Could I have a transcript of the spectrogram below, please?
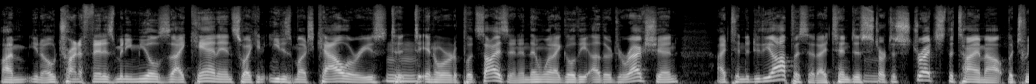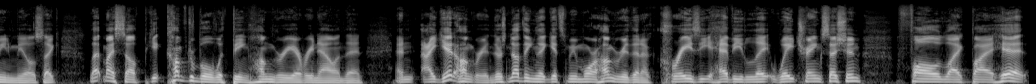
I'm you know trying to fit as many meals as I can in so I can eat as much calories to, mm-hmm. to in order to put size in. And then when I go the other direction, I tend to do the opposite. I tend to hmm. start to stretch the time out between meals, like let myself get comfortable with being hungry every now and then. And I get hungry, and there's nothing that gets me more hungry than a crazy heavy late weight training session followed like by a HIIT.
